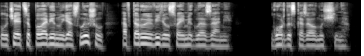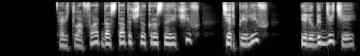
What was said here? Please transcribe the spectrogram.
получается, половину я слышал, а вторую видел своими глазами, гордо сказал мужчина. А ведь Лафат достаточно красноречив, терпелив и любит детей.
